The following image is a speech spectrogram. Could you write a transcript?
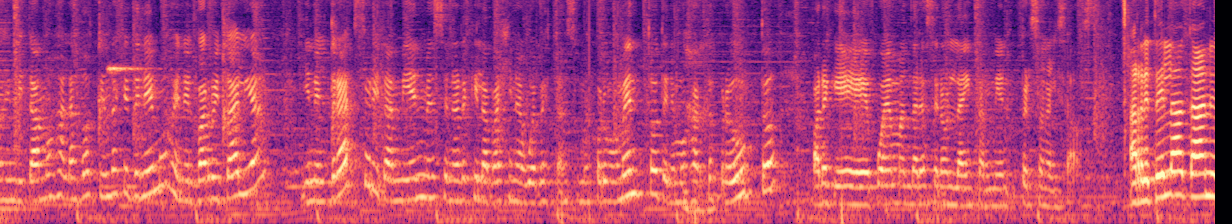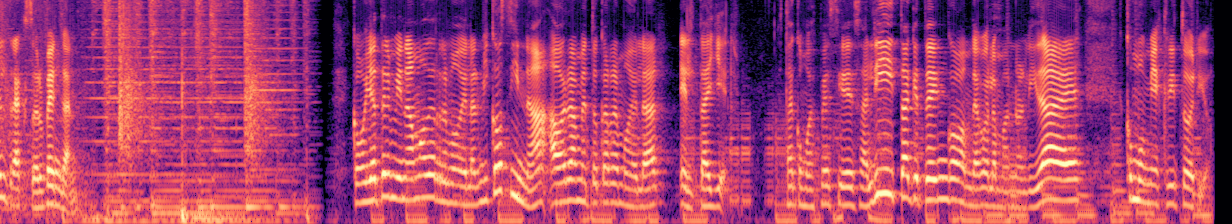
Los invitamos a las dos tiendas que tenemos en el Barro Italia y en el Dragster y también mencionar que la página web está en su mejor momento, tenemos hartos productos para que puedan mandar a hacer online también personalizados. Arretela acá en el Dragster, vengan. Como ya terminamos de remodelar mi cocina, ahora me toca remodelar el taller. Esta como especie de salita que tengo donde hago las manualidades, como mi escritorio.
